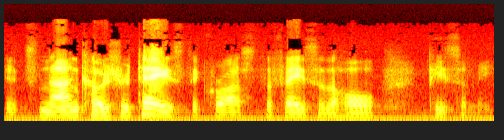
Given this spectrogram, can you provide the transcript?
its non-kosher taste across the face of the whole piece of meat.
